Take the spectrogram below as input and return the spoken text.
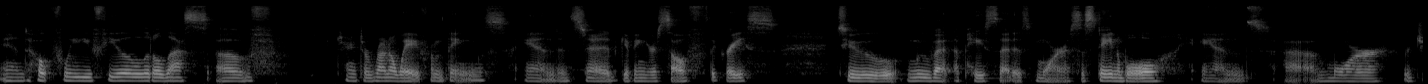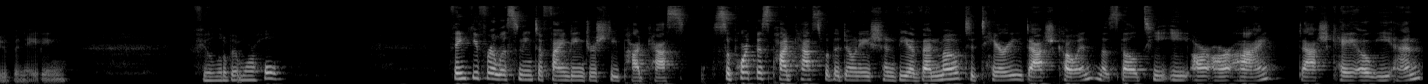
And hopefully, you feel a little less of trying to run away from things and instead giving yourself the grace to move at a pace that is more sustainable and uh, more rejuvenating. Feel a little bit more whole. Thank you for listening to Finding Drishti podcast. Support this podcast with a donation via Venmo to Terri Koen, that's spelled T E R R I K O E N,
